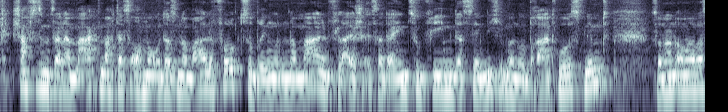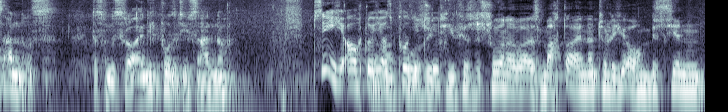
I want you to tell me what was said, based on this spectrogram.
schafft es mit seiner Marktmacht, das auch mal unter das normale Volk zu bringen und einen normalen Fleischesser dahin zu kriegen, dass der nicht immer nur Bratwurst nimmt, sondern auch mal was anderes. Das müsste doch eigentlich positiv sein, ne? Sehe ich auch durchaus ja, positiv. Positiv ist es schon, aber es macht einen natürlich auch ein bisschen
